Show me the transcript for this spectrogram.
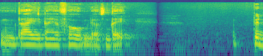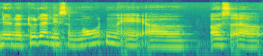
der ender jeg forhåbentlig også en dag. Benytter du dig ligesom Morten af at også at,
